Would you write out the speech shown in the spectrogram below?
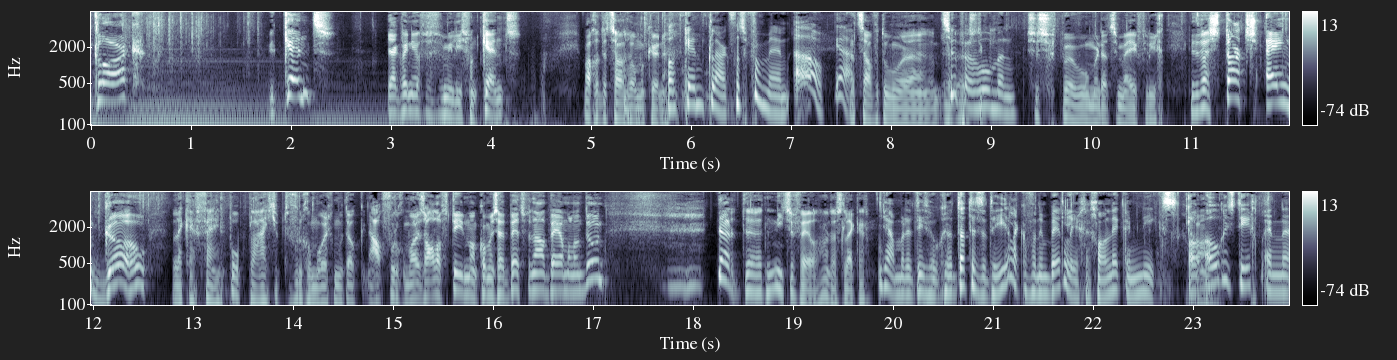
Clark. U kent. Ja, ik weet niet of het familie is van Kent. Maar goed, dat zou zomaar kunnen. Van Ken Clark, van Superman. Oh, ja. Dat zou af en toe... een Superwoman. stuk- Superwoman dat ze meevliegt. Dit was Touch and Go. Lekker fijn popplaatje op de vroege morgen. Moet ook, nou, vroege morgen is half tien. Man, kom eens uit bed vanavond. Ben je allemaal aan het doen? Nou, dat, eh, niet zoveel. Oh, dat is lekker. Ja, maar dat is ook dat is het heerlijke van in bed liggen. Gewoon lekker niks. Gewoon Gewoon. oogjes dicht en eh,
